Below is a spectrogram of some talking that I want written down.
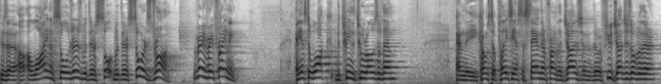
there's a, a line of soldiers with their, with their swords drawn. Very, very frightening. And he has to walk between the two rows of them and he comes to a place he has to stand there in front of the judge, and there were a few judges over there.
